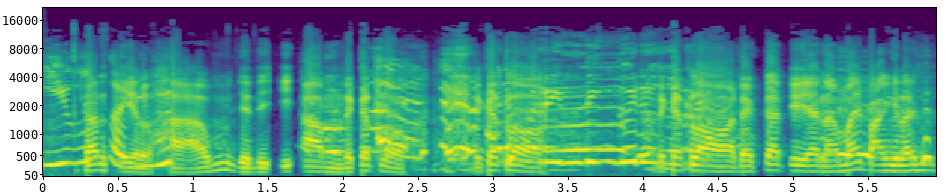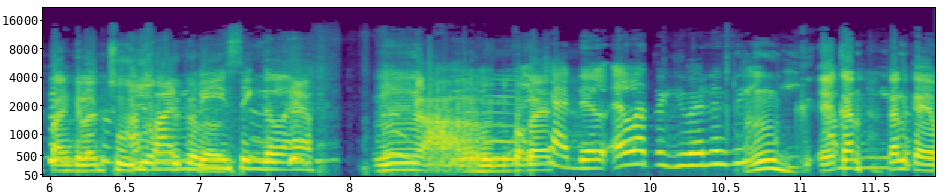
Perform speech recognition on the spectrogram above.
Iu kan. Ilham jadi Iam deket loh. Deket loh. merinding gue deket loh dekat ya namanya panggilan panggilan cuyung gitu loh. single F. enggak ini pokoknya cadel L atau gimana sih? Enggak, ya kan Iam kan gitu. kayak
